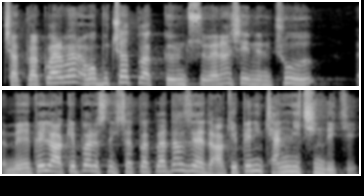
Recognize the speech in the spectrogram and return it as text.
çatlaklar var ama bu çatlak görüntüsü veren şeylerin çoğu MHP ile AKP arasındaki çatlaklardan ziyade AKP'nin kendi içindeki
